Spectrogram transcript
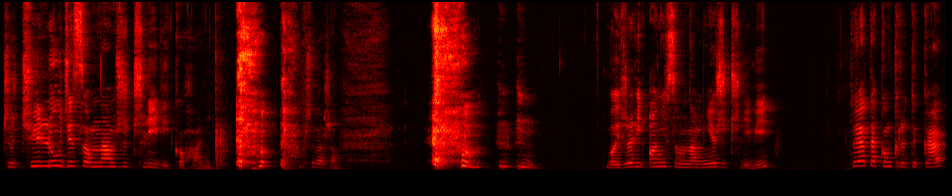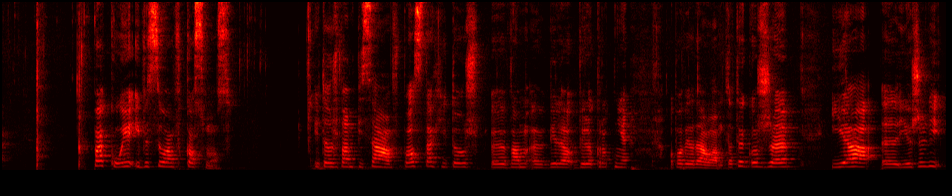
czy ci ludzie są nam życzliwi, kochani. Przepraszam. Bo jeżeli oni są nam nieżyczliwi, to ja taką krytykę pakuję i wysyłam w kosmos. I to już Wam pisałam w postach i to już e, Wam e, wielo, wielokrotnie opowiadałam, dlatego że ja, e, jeżeli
